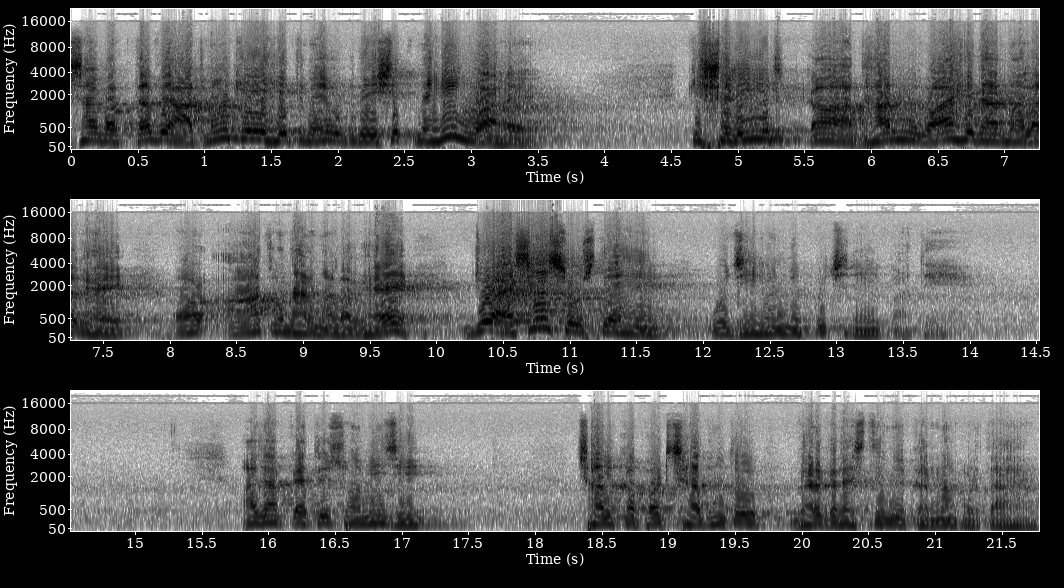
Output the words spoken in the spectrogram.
ऐसा वक्तव्य आत्मा के हित में उपदेशित नहीं हुआ है कि शरीर का धर्म वाह्य धर्म अलग है और आत्मधर्म अलग है। जो ऐसा सोचते हैं, वो जीवन में कुछ नहीं पाते। हैं आज आप कहते हो, स्वामी जी, छल कपट छद्म तो घर गृहस्थी में करना पड़ता है।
